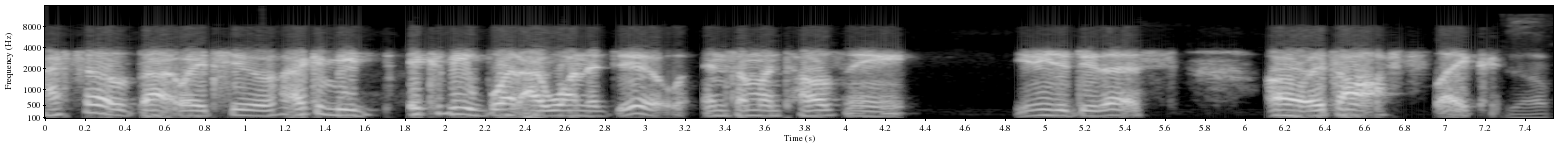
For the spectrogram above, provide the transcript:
I feel that way too. I can be it could be what I want to do and someone tells me you need to do this. Oh, it's off. Like yep.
